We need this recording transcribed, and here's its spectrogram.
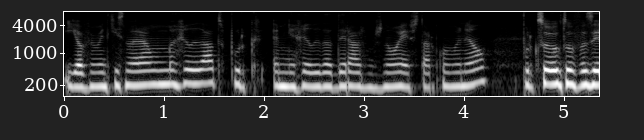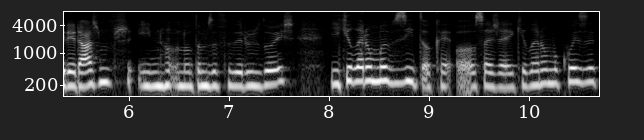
E obviamente que isso não era uma realidade, porque a minha realidade de Erasmus não é estar com o Manel, porque sou eu que estou a fazer Erasmus e não, não estamos a fazer os dois. E aquilo era uma visita, okay? ou seja, aquilo era uma coisa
